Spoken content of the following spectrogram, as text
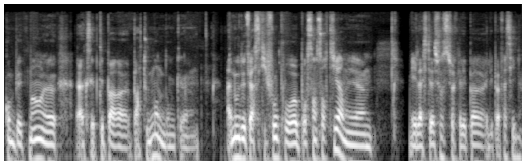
complètement accepté par, tout le monde. Donc, à nous de faire ce qu'il faut pour, s'en sortir. Mais, la situation, c'est sûr qu'elle n'est pas, facile.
